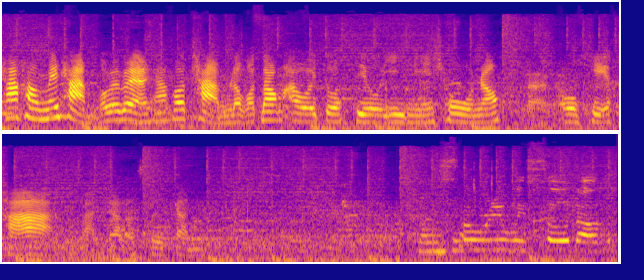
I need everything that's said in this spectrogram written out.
ถ้าเขาไม่ถามก็ไม่เป็นไรถ้าเขาถามเราก็ต้องเอาไอ้ตัว COE นี้โชว์เนาะได้ครับโอเคค่ะมาเดี๋ยวเราซื้อกัน Sorry, we sold out the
